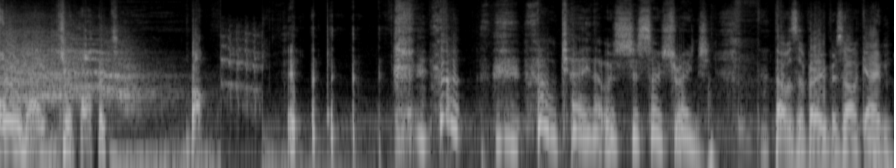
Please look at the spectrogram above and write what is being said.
Oh my god! okay, that was just so strange. That was a very bizarre game.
